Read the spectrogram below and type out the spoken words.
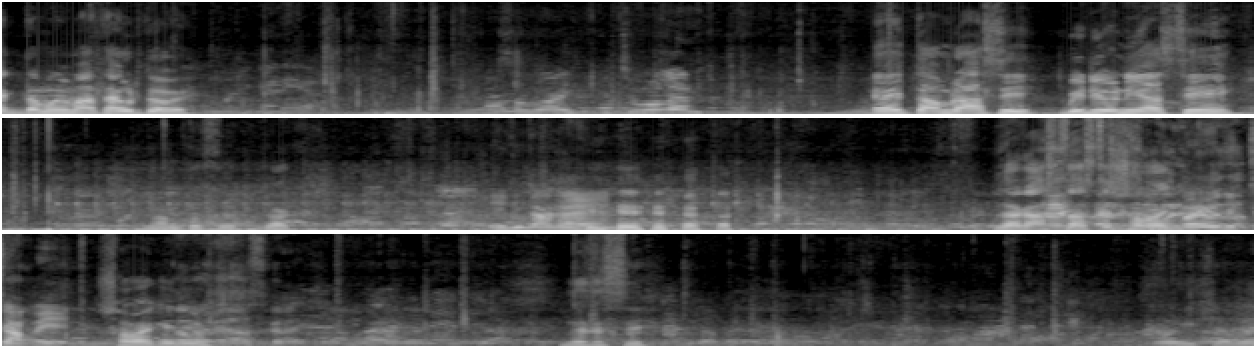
একদম ওই। মাথায় উঠতে হবে। কিছু বলেন এই তো আমরা আছি ভিডিও নিয়ে আসছি। নামতেছে যাক। যাক আস্তে আস্তে সবাই সবাইকে নিয়ে দেখতেছি ওই হিসাবে।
